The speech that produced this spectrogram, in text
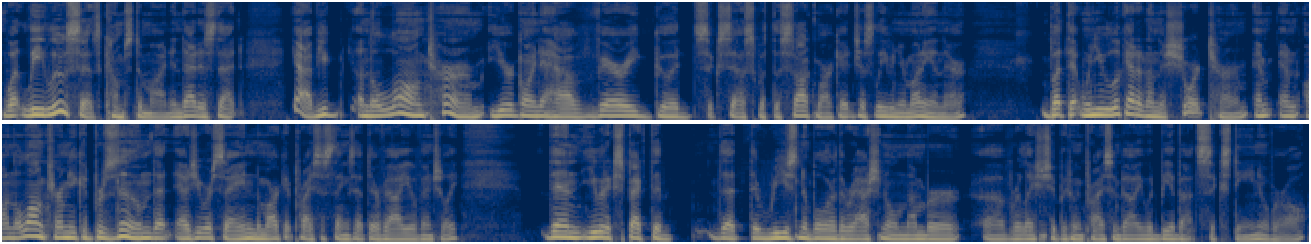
what Li Lu says comes to mind, and that is that, yeah, if you in the long term, you're going to have very good success with the stock market, just leaving your money in there. But that when you look at it on the short term and, and on the long term, you could presume that, as you were saying, the market prices things at their value eventually. Then you would expect the, that the reasonable or the rational number of relationship between price and value would be about 16 overall.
